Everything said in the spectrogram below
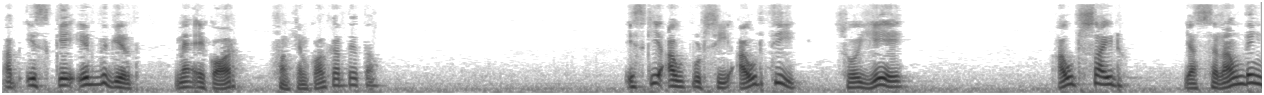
اب اس کے ارد گرد میں ایک اور فنکشن کال کر دیتا ہوں. اس کی آؤٹ پٹ سی آؤٹ تھی سو یہ آؤٹ سائڈ یا سراؤنڈنگ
